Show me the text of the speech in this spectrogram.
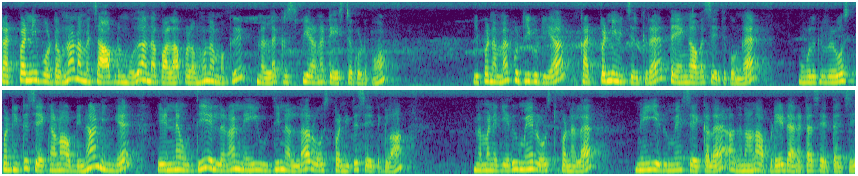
கட் பண்ணி போட்டோம்னா நம்ம சாப்பிடும்போது அந்த பலாப்பழமும் நமக்கு நல்ல கிறிஸ்பியான டேஸ்ட்டை கொடுக்கும். இப்போ நம்ம குட்டி குட்டியாக கட் பண்ணி வச்சுருக்கிற தேங்காவை சேர்த்துக்கோங்க. உங்களுக்கு ரோஸ்ட் பண்ணிவிட்டு சேர்க்கணும் அப்படின்னா நீங்கள் எண்ணெய் ஊற்றி இல்லைனா நெய் ஊற்றி நல்லா ரோஸ்ட் பண்ணிவிட்டு சேர்த்துக்கலாம். நம்ம இன்றைக்கி எதுவுமே ரோஸ்ட் பண்ணலை. நெய் எதுவுமே சேர்க்கலை. அதனால் அப்படியே டைரெக்டாக சேர்த்தாச்சு.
